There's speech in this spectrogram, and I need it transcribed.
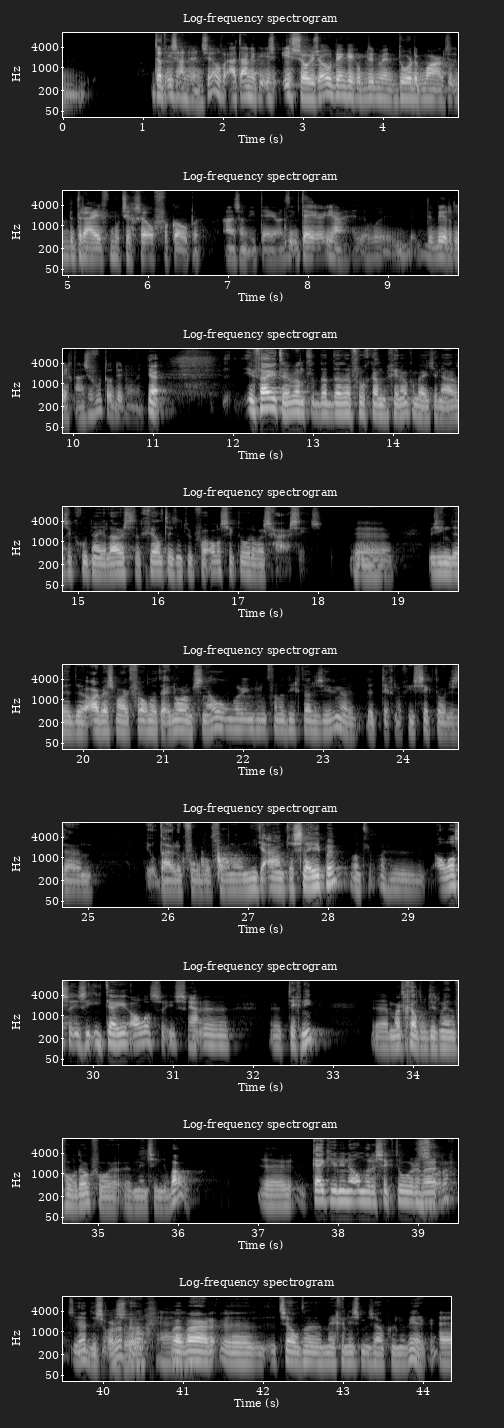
dat is aan hun zelf. Uiteindelijk is, is sowieso, denk ik, op dit moment door de markt, het bedrijf moet zichzelf verkopen aan zo'n IT'er. Want de IT'er, ja, de wereld ligt aan zijn voeten op dit moment. Ja, in feite, want dat, dat vroeg ik aan het begin ook een beetje naar. Als ik goed naar je luister, geldt dit natuurlijk voor alle sectoren waar schaarste is. Eh, we zien de, de arbeidsmarkt verandert enorm snel onder invloed van de digitalisering. Nou, de, de technologie sector is daar een heel duidelijk voorbeeld van. eh, niet aan te slepen, want eh, alles is IT, alles is Ja. eh, eh, techniek. Eh, maar het geldt op dit moment bijvoorbeeld ook voor mensen in de bouw. Eh, kijken jullie naar andere sectoren? Waar, Zorg. Ja, de zorg. De waar waar eh, hetzelfde mechanisme zou kunnen werken. Eh,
